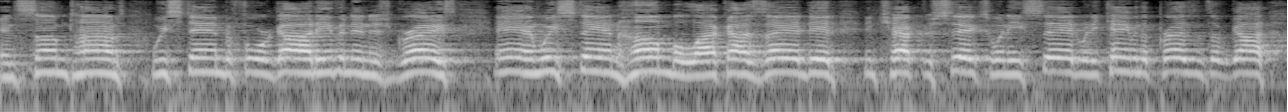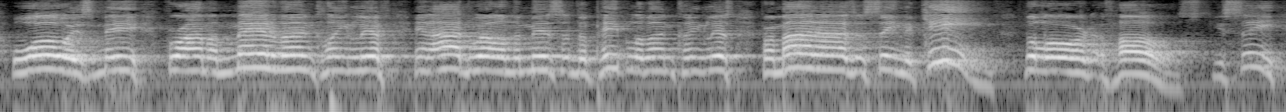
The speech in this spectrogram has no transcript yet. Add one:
And sometimes we stand before God, even in His grace, and we stand humble, like Isaiah did in chapter 6 when he said, when he came in the presence of God, Woe is me, for I'm a man of unclean lips, and I dwell in the midst of the people of unclean lips, for mine eyes have seen the King the Lord of hosts. You see,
